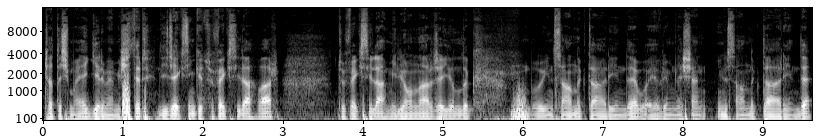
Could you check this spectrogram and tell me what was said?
çatışmaya girmemiştir. Diyeceksin ki tüfek silah var. Tüfek silah milyonlarca yıllık bu insanlık tarihinde, bu evrimleşen insanlık tarihinde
